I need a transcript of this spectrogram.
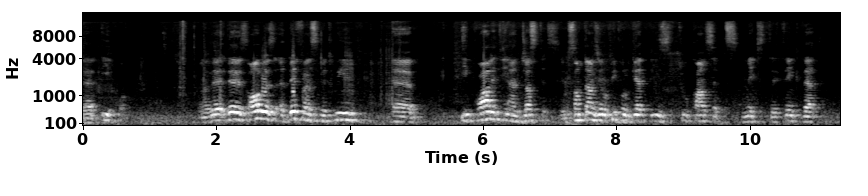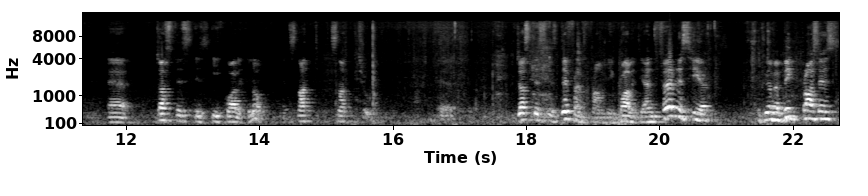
uh, equal. Uh, there, there is always a difference between uh, equality and justice. You know, sometimes you know people get these two concepts mixed. They think that uh, justice is equality. No, it's not. It's not true. Uh, justice is different from equality. And fairness here, if you have a big process,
